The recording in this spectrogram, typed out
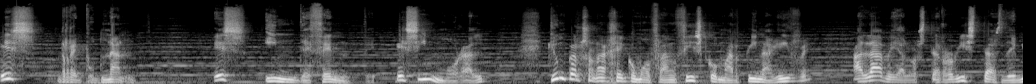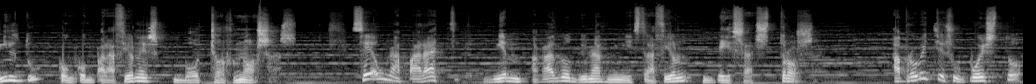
Es repugnante es indecente, es inmoral que un personaje como Francisco Martín Aguirre alabe a los terroristas de Bildu con comparaciones bochornosas. Sea un aparache bien pagado de una administración desastrosa. Aproveche su puesto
